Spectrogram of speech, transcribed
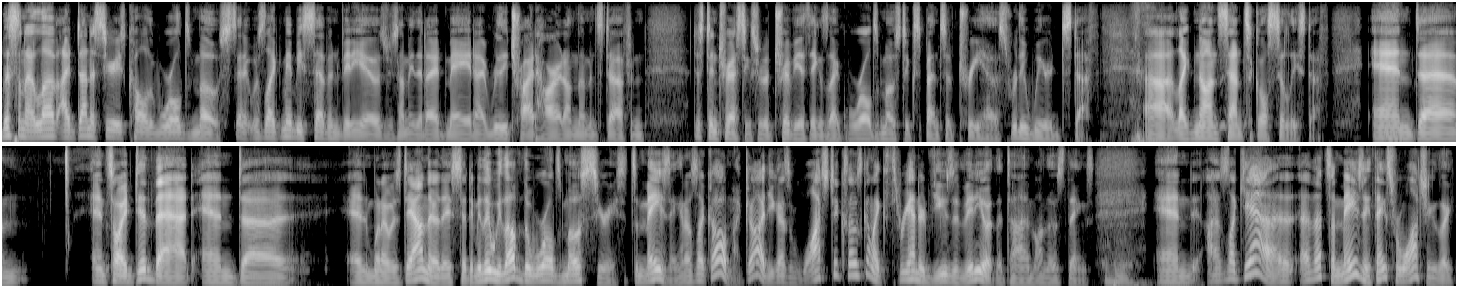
listen, I love, I'd done a series called World's Most, and it was like maybe seven videos or something that I had made. I really tried hard on them and stuff. And just interesting sort of trivia things like world's most expensive treehouse, really weird stuff, uh, like nonsensical, silly stuff, and um, and so I did that, and uh, and when I was down there, they said to me, "We love the world's most series. It's amazing." And I was like, "Oh my god, you guys watched it?" Because I was getting like 300 views a video at the time on those things, mm-hmm. and I was like, "Yeah, uh, that's amazing. Thanks for watching." Like,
